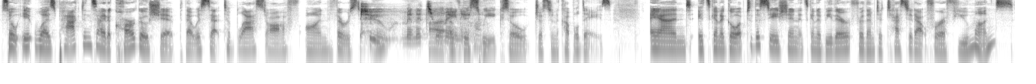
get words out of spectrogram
So it was packed inside a cargo ship that was set to blast off on Thursday. Two minutes uh, remaining. of this week. So just in a couple days. And it's going to go up to the station. It's going to be there for them to test it out for a few months.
